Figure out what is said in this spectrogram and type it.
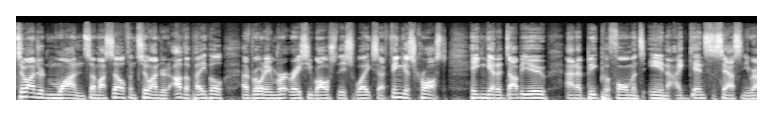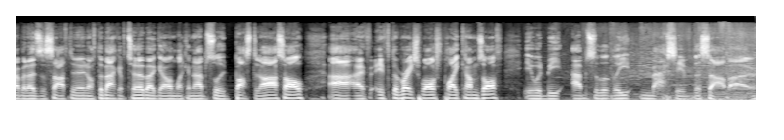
201. So myself and 200 other people have brought in Reece Walsh this week. So fingers crossed he can get a W and a big performance in against the South Sydney Rabbitohs this afternoon off the back of Turbo going like an absolute busted arsehole. Uh, if, if the Reece Walsh play comes off, it would be absolutely massive, the Savo.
